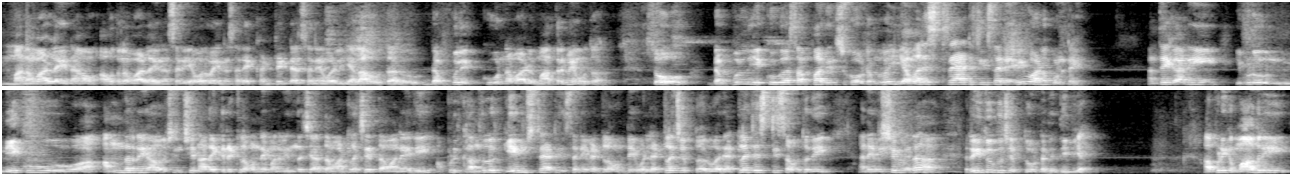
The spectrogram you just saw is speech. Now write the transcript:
మన వాళ్ళైనా అవతల వాళ్ళైనా సరే ఎవరైనా సరే కంటెంటర్స్ అనేవాళ్ళు ఎలా అవుతారు? డబ్బులు ఎక్కువ ఉన్న వాళ్ళు మాత్రమే అవుతారు. సో డబ్బులు ఎక్కువగా సంపాదించుకోవడంలో ఎవరి స్ట్రాటజీస్ అనేవి వాళ్ళకు ఉంటాయి అంతేగాని ఇప్పుడు నీకు అందరిని ఆలోచించి నా దగ్గర ఇట్లా ఉన్నాయి మనం ఎందు చేద్దాం అట్లా చేద్దాం అనేది అప్పుడు అందులో గేమ్ స్ట్రాటజీస్ అనేవి ఎట్లా ఉంటాయి? వాళ్ళు ఎట్లా చెప్తారు? అది ఎట్లా జస్టిస్ అవుతుంది? అనే విషయం మీద రీతుకు చెప్తూ ఉంటుంది దివ్య. అప్పుడు ఇక మాధురి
